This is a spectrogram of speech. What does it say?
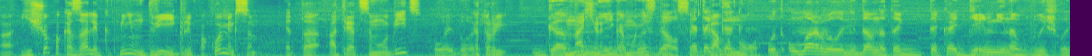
А, Еще показали как минимум две игры по комиксам. Это Отряд самоубийц, Ой, боже. который Говнина, нахер никому не господи. сдался. Это как- Говно. вот у Марвела недавно так- такая дерьмина вышла.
